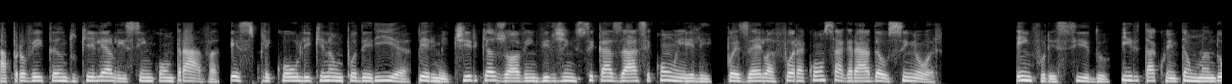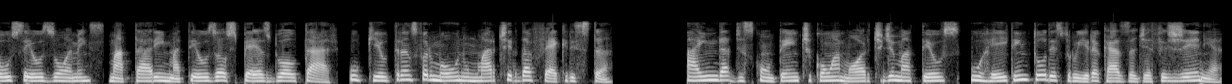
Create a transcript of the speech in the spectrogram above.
Aproveitando que ele ali se encontrava, explicou-lhe que não poderia permitir que a jovem virgem se casasse com ele, pois ela fora consagrada ao Senhor. Enfurecido, Irtaco então mandou seus homens matarem Mateus aos pés do altar, o que o transformou num mártir da fé cristã. Ainda descontente com a morte de Mateus, o rei tentou destruir a casa de Efigênia,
